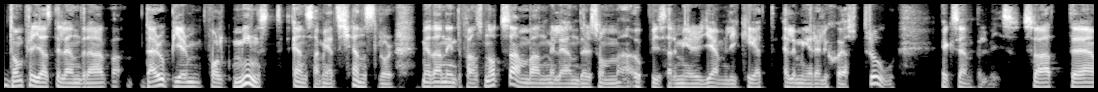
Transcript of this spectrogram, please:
de friaste länderna, där uppger folk minst ensamhetskänslor, medan det inte fanns något samband med länder som uppvisade mer jämlikhet eller mer religiös tro exempelvis. Så att eh,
